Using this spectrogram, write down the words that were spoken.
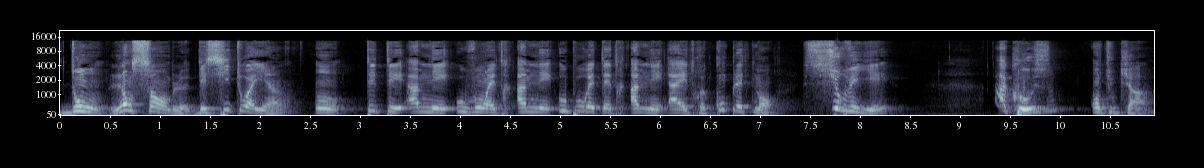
dont l'ensemble des citoyens ont été amenés ou vont être amenés ou pourraient être amenés à être complètement surveillés à cause, en tout cas,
